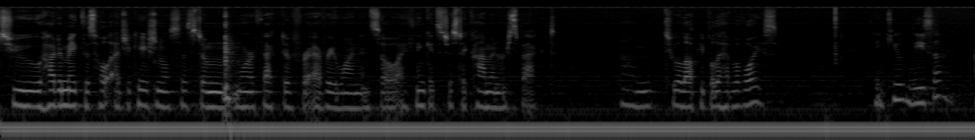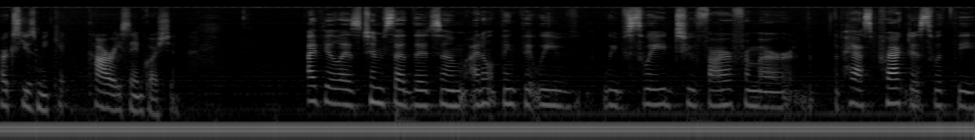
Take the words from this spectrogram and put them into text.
to how to make this whole educational system more effective for everyone. And so I think it's just a common respect um, to allow people to have a voice. Thank you. Lisa? Or excuse me, Ka- Kari, same question. I feel, as Tim said, that um, I don't think that we've, we've swayed too far from our, the past practice with the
